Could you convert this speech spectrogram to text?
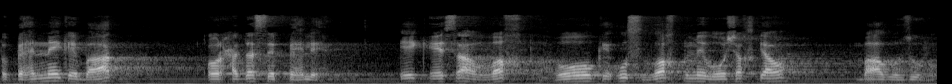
تو پہننے کے بعد اور حدث سے پہلے ایک ایسا وقت ہو کہ اس وقت میں وہ شخص کیا ہو؟ باوضو ہو۔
